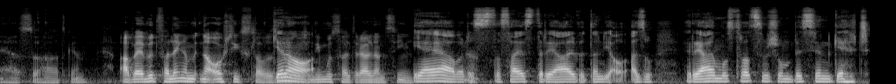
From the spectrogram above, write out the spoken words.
Ja, ist so hart, gell. Aber er wird verlängern mit einer Ausstiegsklausel. Genau. Und die muss halt Real dann ziehen. Ja, ja, aber Das, das heißt, Real wird dann die, also Real muss trotzdem schon ein bisschen Geld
